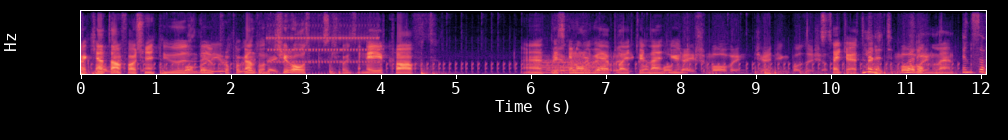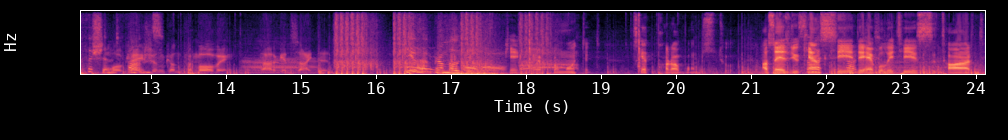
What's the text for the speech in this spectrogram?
I can't unfortunately use the propaganda on your station. Kirovs because Kirov is an aircraft. Uh, and this can only be applied to land units. Location moving. Changing position. Let's try to attack Unit on ready. land. Insufficient funds. Location confirmed. Moving. Target sighted. You have promoted. Okay, we are promoted. Let's get para bombs too. Also, as you can Select see, the target. abilities start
